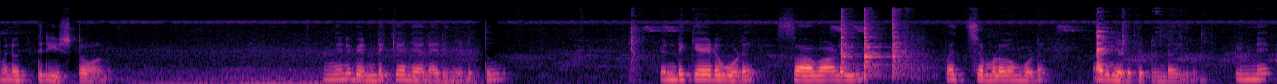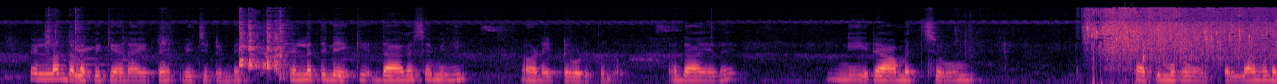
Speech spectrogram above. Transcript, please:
അവന് ഒത്തിരി ഇഷ്ടമാണ്. അങ്ങനെ വെണ്ടയ്ക്ക ഞാൻ അരിഞ്ഞെടുത്തു. വെണ്ടയ്ക്കയുടെ കൂടെ സവാളയും പച്ചമുളകും കൂടെ അരിഞ്ഞെടുത്തിട്ടുണ്ടായിരുന്നു. പിന്നെ വെള്ളം തിളപ്പിക്കാനായിട്ട് വെച്ചിട്ടുണ്ട്. വെള്ളത്തിലേക്ക് ദാഹശമിനി ആണ് ഇട്ട് കൊടുക്കുന്നത്. അതായത് ഈ രാമച്ചവും പതിമുഖവും എല്ലാം കൂടെ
